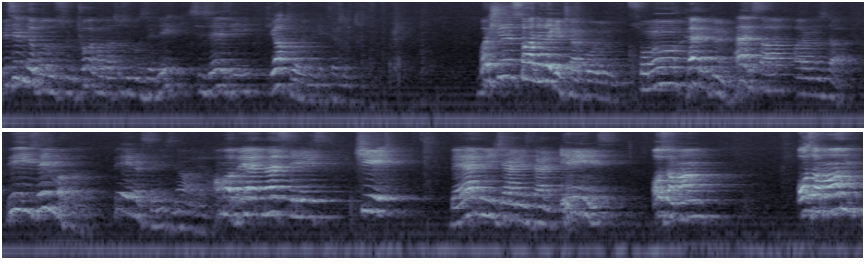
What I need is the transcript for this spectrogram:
Bizim de bulunsun çorbada tuzumuz dedik, size bir tiyatro oyunu getirdik. Başı sahnede geçer bu oyunun. Sonu her gün, her saat aranızda. Bir izleyin bakalım. Beğenirseniz ne ala. Ama beğenmezseniz ki beğenmeyeceğinizden eminiz. O zaman, o zaman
